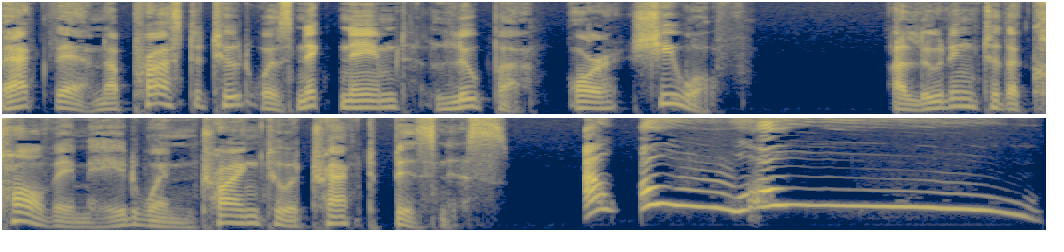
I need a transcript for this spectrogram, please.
Back then, a prostitute was nicknamed Lupa, or she wolf, alluding to the call they made when trying to attract business. Ow, ow, ow!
